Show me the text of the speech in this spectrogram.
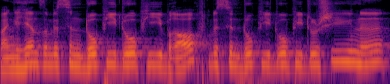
mein Gehirn so ein bisschen Dopi-Dopi braucht, ein bisschen Dopi-Dopi-Duschi, ne?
